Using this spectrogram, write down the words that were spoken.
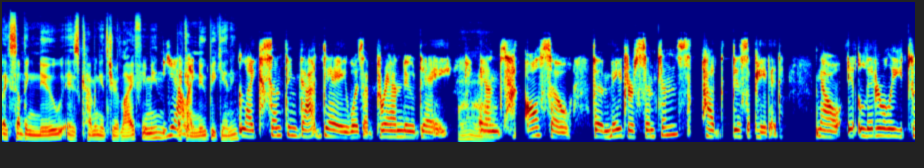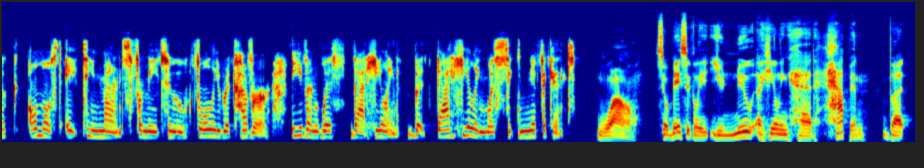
Like something new is coming into your life, you mean? Yeah, Like, a new beginning? like something that day was a brand new day. Oh. And also, the major symptoms had dissipated. Now, it literally took almost 18 months for me to fully recover, even with that healing. But that healing was significant. Wow. So basically, you knew a healing had happened, but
